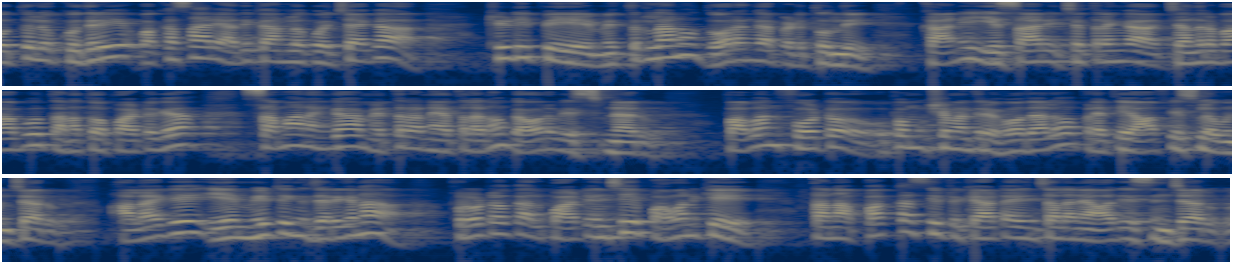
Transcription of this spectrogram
పొత్తులు కుదిరి ఒకసారి అధికారంలోకి వచ్చాక టీడీపీ మిత్రులను దూరంగా పెడుతుంది. కానీ ఈసారి చిత్రంగా చంద్రబాబు తనతో పాటుగా సమానంగా మిత్ర నేతలను గౌరవిస్తున్నారు. పవన్ ఫోటో ఉప ముఖ్యమంత్రి హోదాలో ప్రతి ఆఫీసులో ఉంచారు. అలాగే ఏ మీటింగ్ జరిగినా ప్రోటోకాల్ పాటించి పవన్కి తన పక్క సీటు కేటాయించాలని ఆదేశించారు.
